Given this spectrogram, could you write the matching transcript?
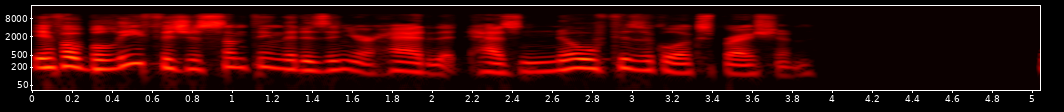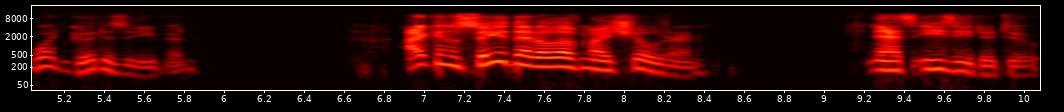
If a belief is just something that is in your head that has no physical expression, what good is it even? I can say that I love my children. That's easy to do.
